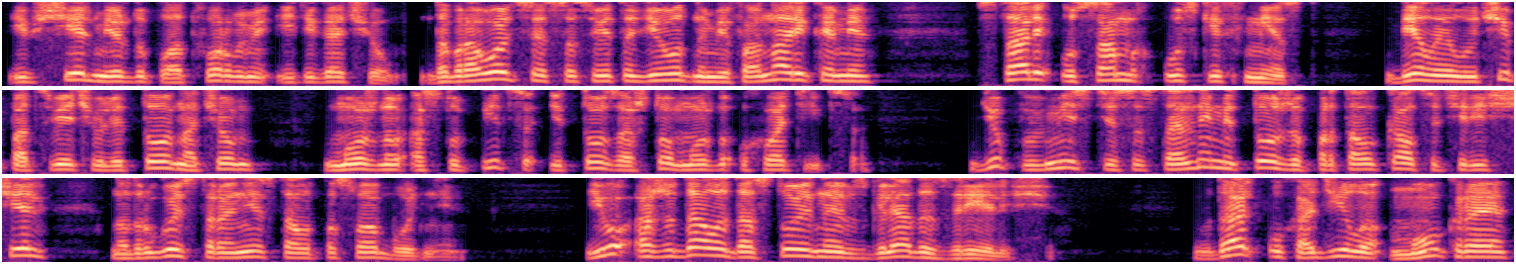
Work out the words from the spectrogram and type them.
и в щель между платформами и тягачом. Добровольцы со светодиодными фонариками стали у самых узких мест. Белые лучи подсвечивали то, на чем можно оступиться, и то, за что можно ухватиться. Дюб вместе с остальными тоже протолкался через щель, на другой стороне стало посвободнее. Его ожидало достойное взгляда зрелище. Вдаль уходило мокрое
